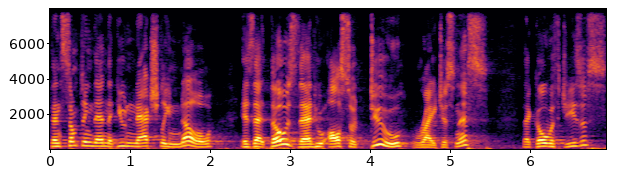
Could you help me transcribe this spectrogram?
then something then that you naturally know is that those then who also do righteousness, that go with Jesus,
